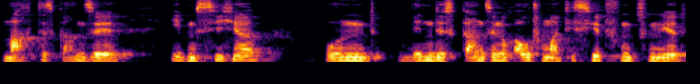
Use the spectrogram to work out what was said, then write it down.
macht das Ganze eben sicher und wenn das Ganze noch automatisiert funktioniert,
